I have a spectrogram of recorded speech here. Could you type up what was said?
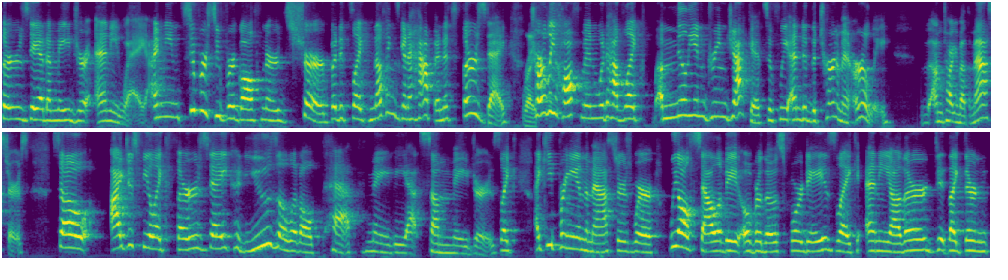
thursday at a major anyway? I mean super super golf nerds sure but it's like nothing's gonna happen. It's thursday. Right. charley hoffman would have like a million green jackets if we ended the tournament early. I'm talking about the masters. So I just feel like Thursday could use a little pep maybe at some majors. Like I keep bringing in the Masters where we all salivate over those 4 days like any other did like they're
